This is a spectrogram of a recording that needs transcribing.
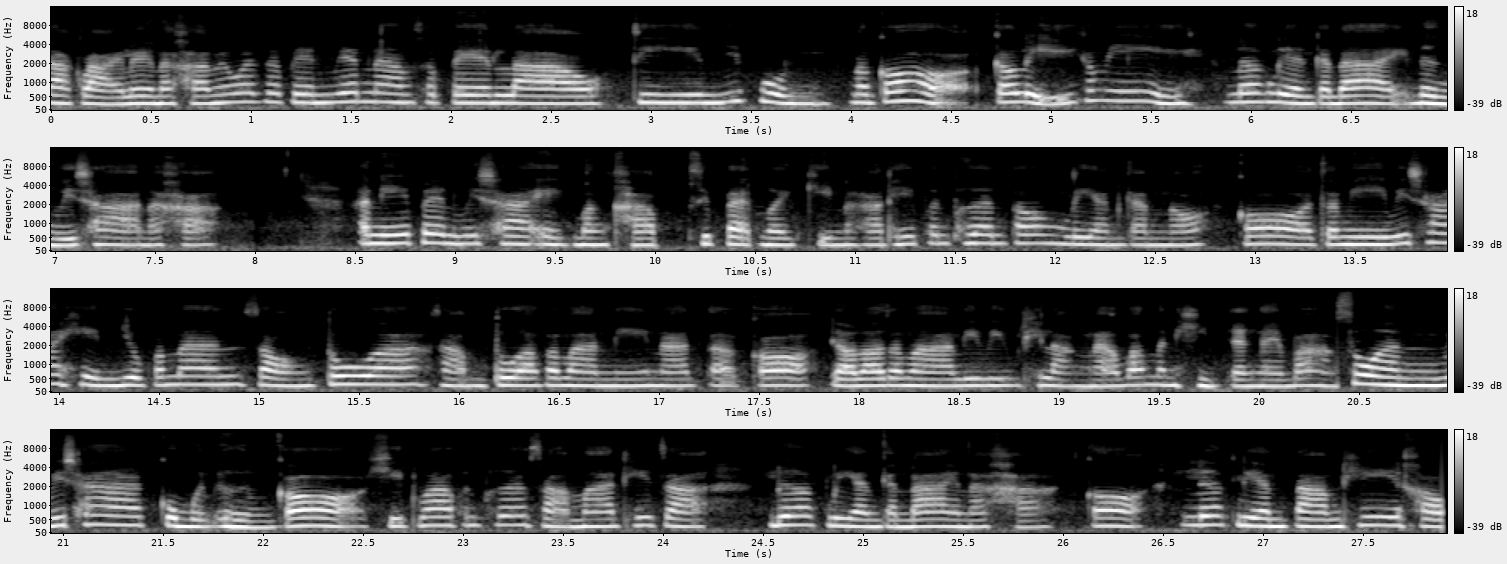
หลากหลายเลยนะคะ ไม่ว่าจะเป็นเวียดนาม สเปน ลาว จีน ญี่ปุ่น แล้วก็เกาหลีก็มีเลือกเรียนกันได้ 1 วิชานะคะ อันนี้เป็นวิชาเอกบังคับ 18 หน่วยกินนะคะ ที่เพื่อนๆต้องเรียนกันเนาะ ก็จะมีวิชาหินอยู่ประมาณ 2 ตัว 3 ตัวประมาณนี้นะ แต่ก็เดี๋ยวเราจะมารีวิวทีหลังนะว่ามันหินยังไงบ้าง ส่วนวิชากลุ่มอื่นๆ ก็คิดว่าเพื่อนๆสามารถที่จะเลือกเรียนกันได้นะคะ ก็เลือกเรียนตามที่เขา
